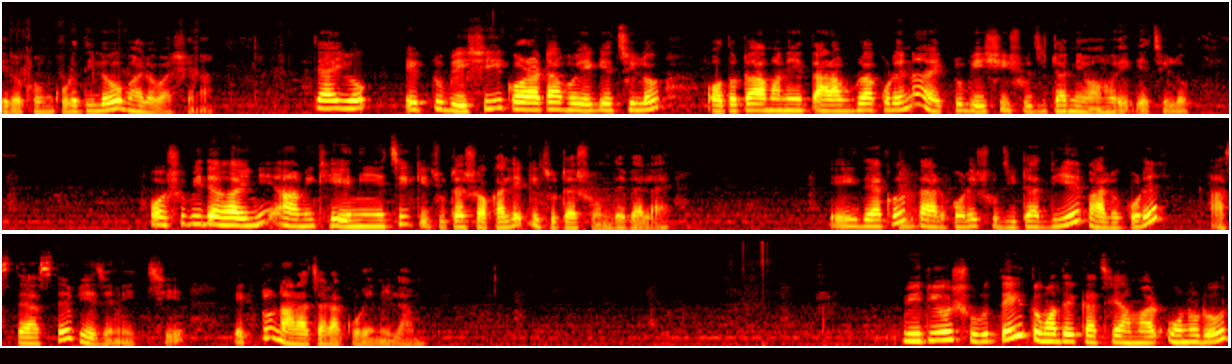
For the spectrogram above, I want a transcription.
এরকম করে দিলেও ভালোবাসে না। যাই হোক, একটু বেশিই করাটা হয়ে গেছিল, অতটা মানে তাড়াহুড়া করে না, একটু বেশি সুজিটা নেওয়া হয়ে গেছিল। অসুবিধে হয়নি, আমি খেয়ে নিয়েছি কিছুটা সকালে, কিছুটা সন্ধেবেলায়। এই দেখো, তারপরে সুজিটা দিয়ে ভালো করে আস্তে আস্তে ভেজে নিচ্ছি। একটু নাড়াচাড়া করে নিলাম। ভিডিও শুরুতেই তোমাদের কাছে আমার অনুরোধ,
